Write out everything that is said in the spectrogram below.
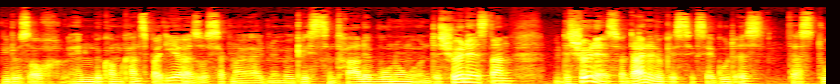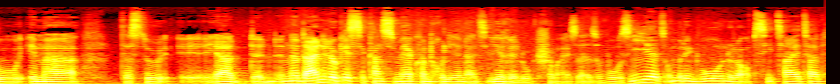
wie du es auch hinbekommen kannst bei dir. Also ich sag mal halt eine möglichst zentrale Wohnung. Und das Schöne ist dann, das Schöne ist, wenn deine Logistik sehr gut ist, dass du immer dass du, ja, deine Logistik kannst du mehr kontrollieren als ihre, logischerweise. Also wo sie jetzt unbedingt wohnt oder ob sie Zeit hat,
